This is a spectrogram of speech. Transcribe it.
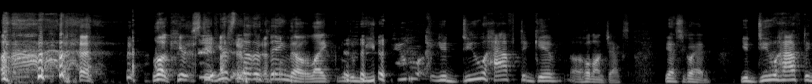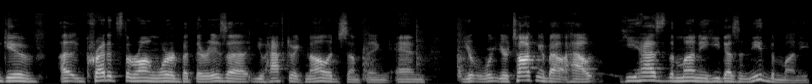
Look here, Steve. Here's the other thing, though. Like you do, you do have to give. uh, hold on, Jax. Yes, go ahead. You do have to give uh, credit's the wrong word, but there is a. You have to acknowledge something, and you're you're talking about how he has the money, he doesn't need the money.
